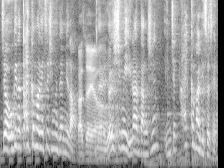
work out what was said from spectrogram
자 여기는 깔끔하게 쓰시면 됩니다. 맞아요. 네, 열심히 일한 당신 이제 깔끔하게 쓰세요.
